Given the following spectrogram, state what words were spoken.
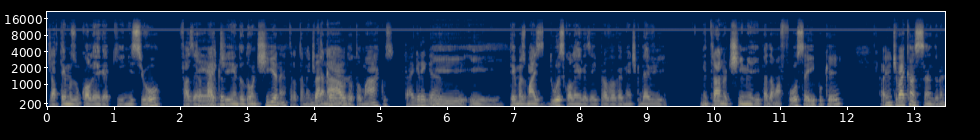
Já temos um colega que iniciou, fazer a parte de endodontia, né? tratamento de canal, doutor Marcos. Tá agregando. E, e temos mais duas colegas aí, provavelmente, que devem entrar no time aí para dar uma força aí, porque a gente vai cansando, né?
